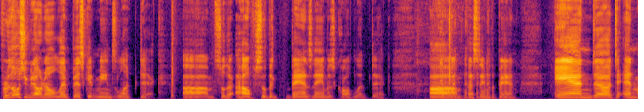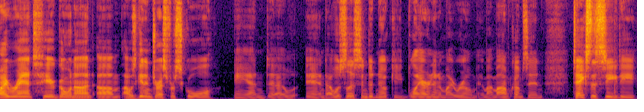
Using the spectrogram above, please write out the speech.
For those of you who don't know, Limp Biscuit means limp dick. Um, so the album, so the band's name is called Limp Dick. Um, that's the name of the band. And uh, to end my rant here going on, um, I was getting dressed for school and uh, and I was listening to Nookie blaring into my room, and my mom comes in, takes the CD,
